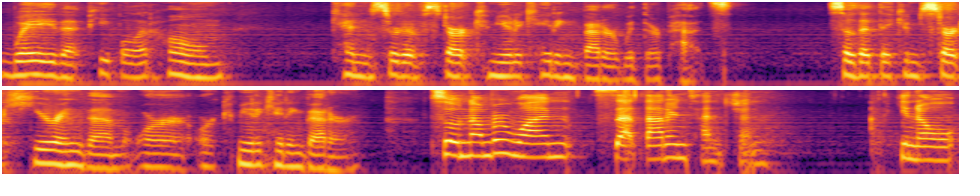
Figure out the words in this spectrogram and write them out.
way that people at home can sort of start communicating better with their pets so that they can start hearing them or, or communicating better? So, number one, set that intention. You know,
